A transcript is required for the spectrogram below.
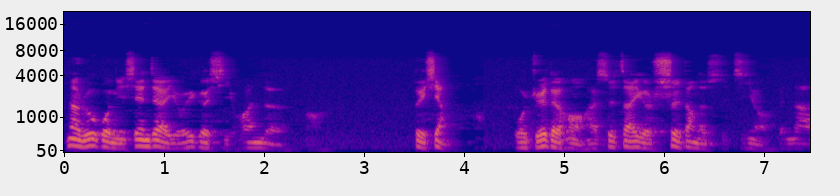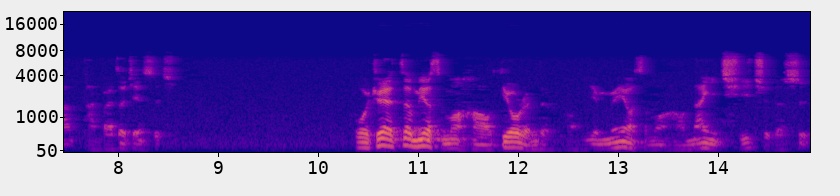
那如果你现在有一个喜欢的啊对象，我觉得哈，还是在一个适当的时机哦，跟他坦白这件事情。我觉得这没有什么好丢人的。也没有什么好难以启齿的事，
